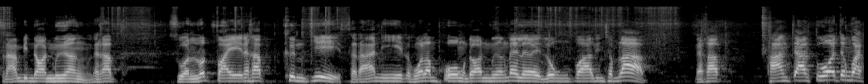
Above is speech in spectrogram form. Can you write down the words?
สนามบินดอนเมืองนะครับ ส่วนรถไฟนะครับขึ้นที่สถานีหัวลำโพงดอนเมืองได้เลย ลงวารินชำราบนะครับห่างจากตัวจังหวัด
